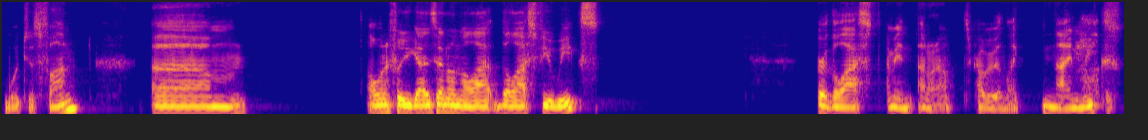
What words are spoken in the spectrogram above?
which is fun. Um, I want to fill you guys in on the la- the last few weeks, or the last. I mean, I don't know. It's probably been like nine weeks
